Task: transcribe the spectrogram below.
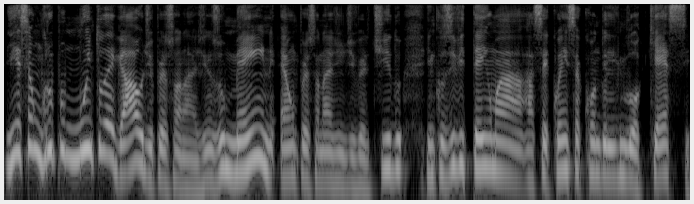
E esse é um grupo muito legal de personagens. O Main é um personagem divertido, inclusive tem uma a sequência quando ele enlouquece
